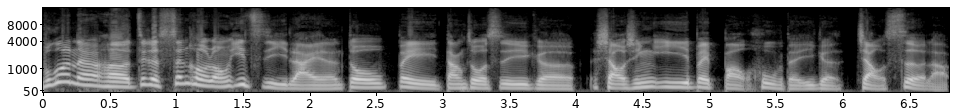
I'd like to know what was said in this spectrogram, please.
不过呢，哈，这个深喉龙一直以来呢都被当作是一个小心翼翼被保护的一个角色啦。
